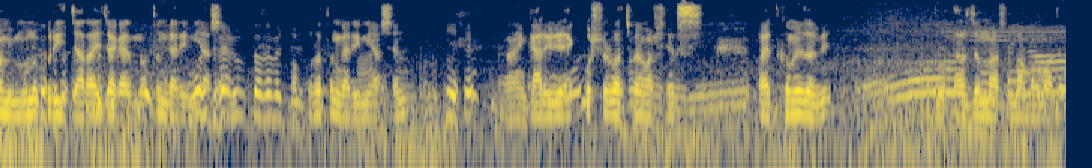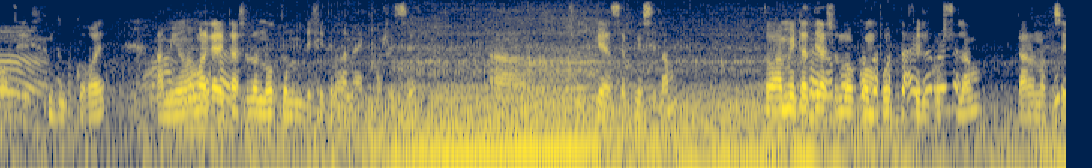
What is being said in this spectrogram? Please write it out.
আমি মনে করি যারা এই জায়গায় নতুন গাড়ি নিয়ে আসেন পুরাতন গাড়ি নিয়ে আসেন গাড়ির এক বছর বা ছয় মাসের হয়ত কমে যাবে। তো তার জন্য আসলে আমার মাঝে মাঝে দুঃখ হয়। আমিও আমার গাড়িটা আসলে নতুন বেশি দিন হয় না এক মাস হয়েছে। সুজুকি অ্যাসেপ্ট নিয়েছিলাম। তো আমি এটাতে আসলে কমফোর্ট ফিল করছিলাম। কারণ হচ্ছে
